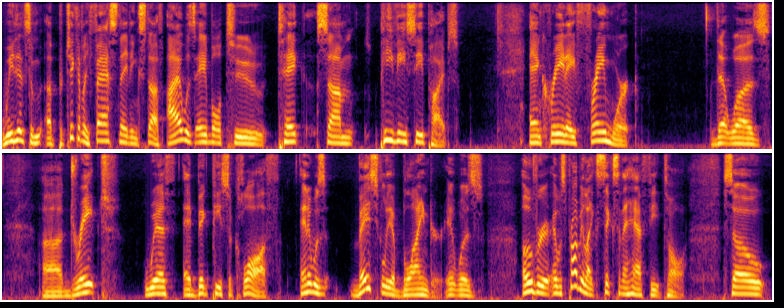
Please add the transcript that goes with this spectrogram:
we did some uh, particularly fascinating stuff. I was able to take some PVC pipes and create a framework that was uh, draped with a big piece of cloth, and it was basically a blinder. It was over. It was probably like six and a half feet tall. So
